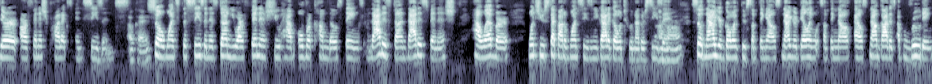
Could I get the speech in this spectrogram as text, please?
there are finished products in seasons. Okay. So once the season is done, you are finished. You have overcome those things. That is done. That is finished. However, once you step out of one season, you got to go into another season. Uh-huh. So now you're going through something else. Now you're dealing with something now else. Now God is uprooting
